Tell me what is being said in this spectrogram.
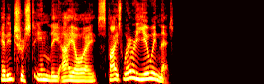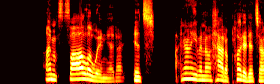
an interest in the AI space. Where are you in that? I'm following it. It's, I don't even know how to put it. It's an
